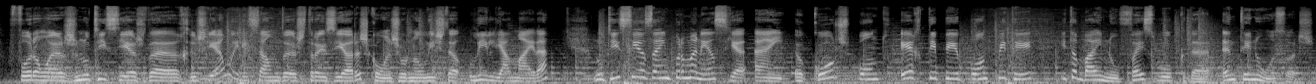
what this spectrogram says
Foram as notícias da região, edição das 13 horas, com a jornalista Lília Almeida. Notícias em permanência em acores.rtp.pt e também no Facebook da Antena Açores.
